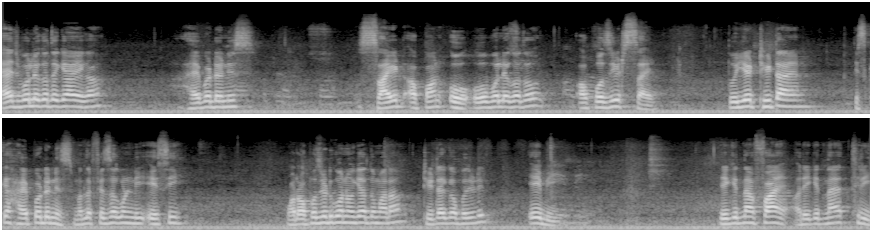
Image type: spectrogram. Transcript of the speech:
एच बोलेगा तो क्या होएगा? Hypotenuse side upon O O बोलेगा तो ऑपोजिट साइड तो ये थीटा है। इसके हाइपोटेनिस मतलब फ़िज़िकल गुंडी ए सी और ऑपोजिट कौन हो गया तुम्हारा थीटा के ऑपोजिट ए बी ये कितना है फाइव और ये कितना है थ्री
